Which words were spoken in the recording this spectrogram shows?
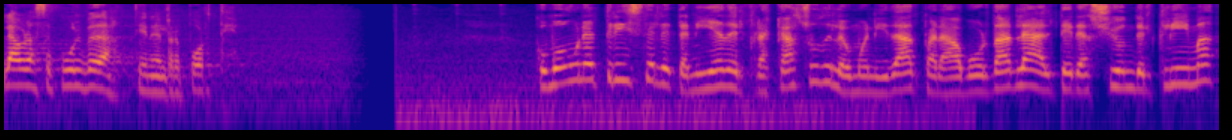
Laura Sepúlveda tiene el reporte. Como una triste letanía del fracaso de la humanidad para abordar la alteración del clima,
